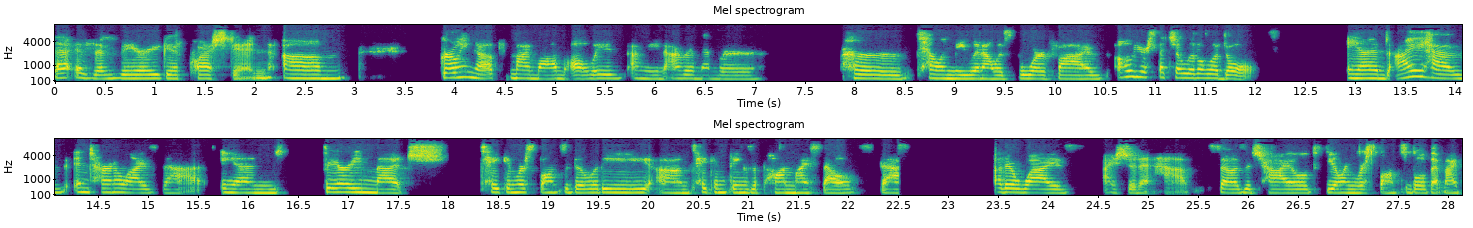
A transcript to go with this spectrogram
That is a very good question. Um, growing up, my mom always, I mean, I remember her telling me when I was four or five, Oh, you're such a little adult. And I have internalized that and very much taken responsibility, um, taken things upon myself that otherwise I shouldn't have. So, as a child, feeling responsible that my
